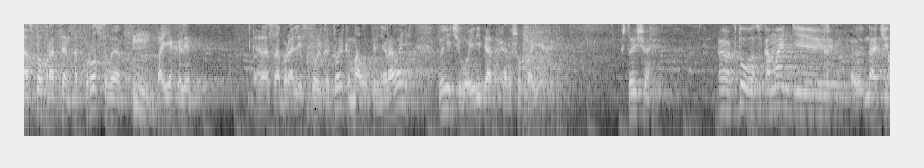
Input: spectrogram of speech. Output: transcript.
На 100% кроссовая. Поехали, э, собрались только-только, мало тренировались. Ну ничего, и ребята хорошо поехали. Что еще? Э, Кто у вас в команде? Э, Значит,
